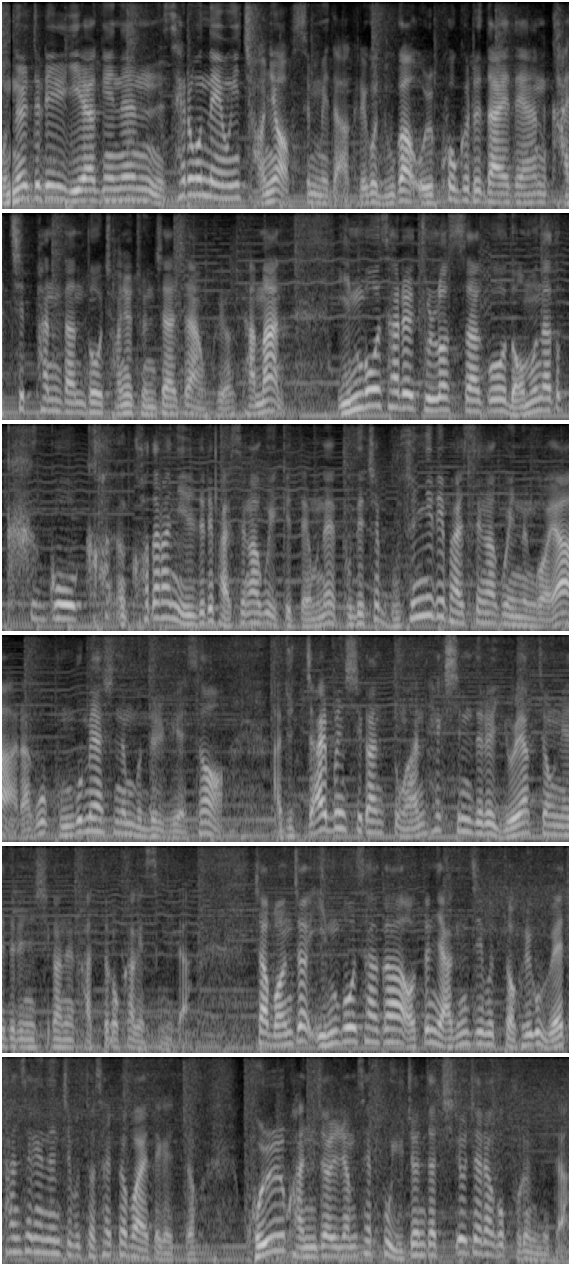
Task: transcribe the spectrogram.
오늘 드릴 이야기는 새로운 내용이 전혀 없습니다. 그리고 누가 옳고 그르다에 대한 가치 판단도 전혀 존재하지 않고요. 다만 인보사를 둘러싸고 너무나도 크고 커, 커다란 일들이 발생하고 있기 때문에 도대체 무슨 일이 발생하고 있는 거야? 라고 궁금해하시는 분들을 위해서 아주 짧은 시간 동안 핵심들을 요약 정리해드리는 시간을 갖도록 하겠습니다. 자, 먼저 인보사가 어떤 약인지부터 그리고 왜 탄생했는지부터 살펴봐야 되겠죠. 골관절염 세포 유전자 치료제라고 부릅니다.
